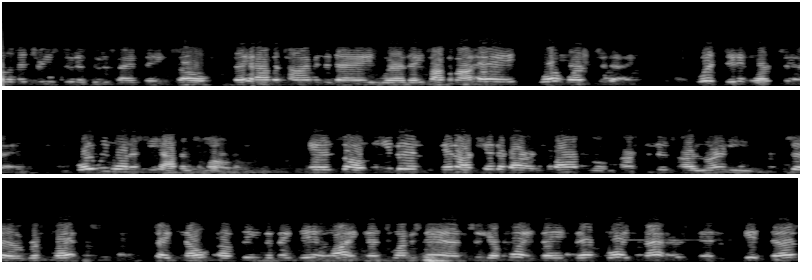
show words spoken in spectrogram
elementary students do the same thing. So they have a time in the day where they talk about, hey, what worked today? What didn't work today? What do we want to see happen tomorrow? And so even in our kindergarten classroom, our students are learning to reflect take note of things that they didn't like and to understand, to your point, they their voice matters and it does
